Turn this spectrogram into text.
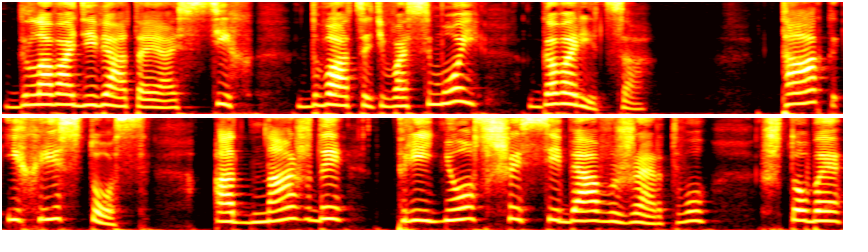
глава 9, стих 28 говорится, «Так и Христос, однажды принесший себя в жертву, чтобы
